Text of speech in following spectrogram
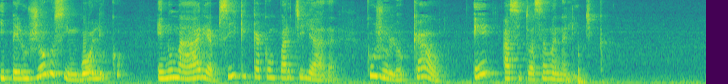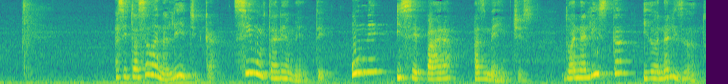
e pelo jogo simbólico em uma área psíquica compartilhada, cujo local é a situação analítica. A situação analítica simultaneamente une e separa as mentes do analista e do analisando,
